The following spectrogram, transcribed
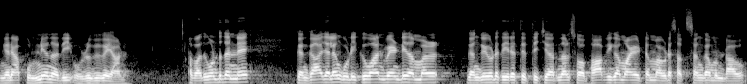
ഇങ്ങനെ ആ പുണ്യനദി ഒഴുകുകയാണ്. അപ്പോൾ അതുകൊണ്ട് തന്നെ ഗംഗാജലം കുടിക്കുവാൻ വേണ്ടി നമ്മൾ ഗംഗയുടെ തീരത്ത് എത്തിച്ചേർന്നാൽ സ്വാഭാവികമായിട്ടും അവിടെ സത്സംഗമുണ്ടാവും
